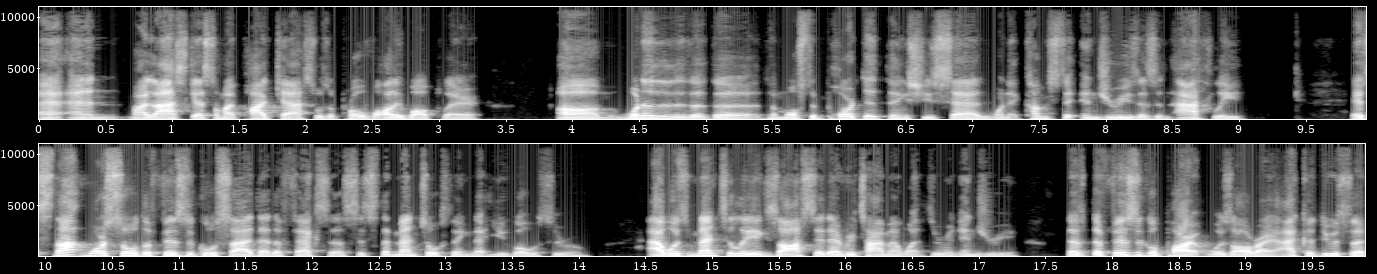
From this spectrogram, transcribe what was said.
and, and my last guest on my podcast was a pro volleyball player. Um, one of the, the, the the most important things she said when it comes to injuries as an athlete, it's not more so the physical side that affects us; it's the mental thing that you go through. I was mentally exhausted every time I went through an injury. The, the physical part was all right. I could do the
